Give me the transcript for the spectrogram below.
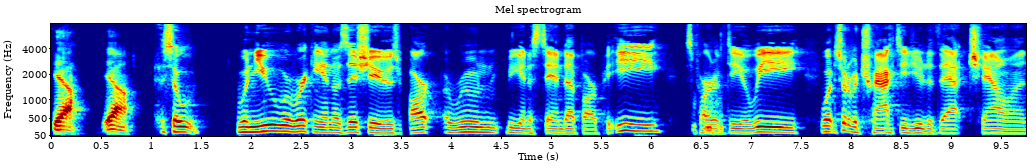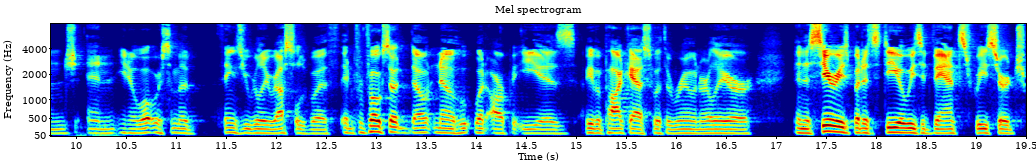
Yeah, yeah. So when you were working on those issues, Art Arun began to stand up ARPA-E as part of DOE. What sort of attracted you to that challenge? And, you know, what were some of the things you really wrestled with? And for folks that don't know who, what ARPA-E is, we have a podcast with Arun earlier in the series, but it's DOE's advanced research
